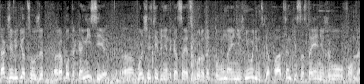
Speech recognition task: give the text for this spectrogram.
Также ведется уже работа комиссии, в большей степени это касается города Тулуна и Нижнеудинска, по оценке состояния жилого фонда.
